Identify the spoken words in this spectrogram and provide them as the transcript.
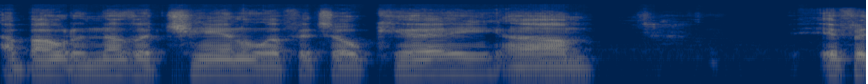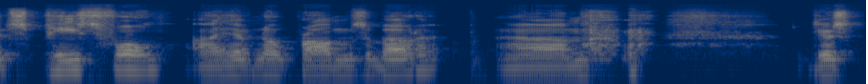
about another channel if it's okay. Um, if it's peaceful, I have no problems about it. Um, just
